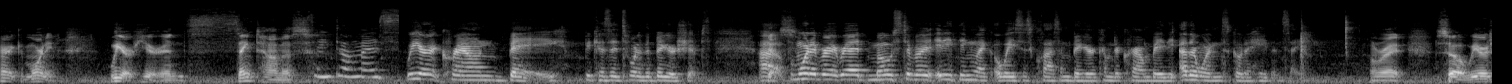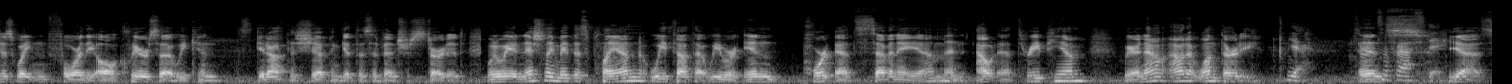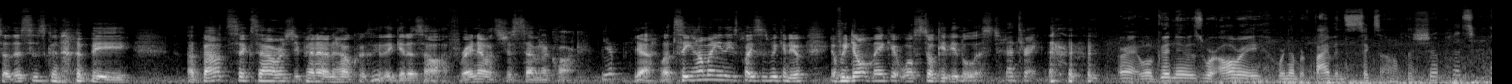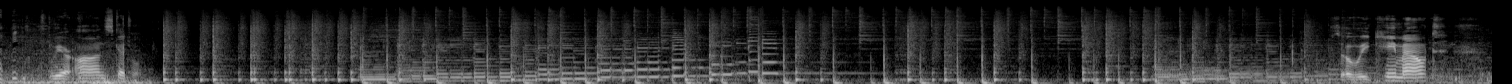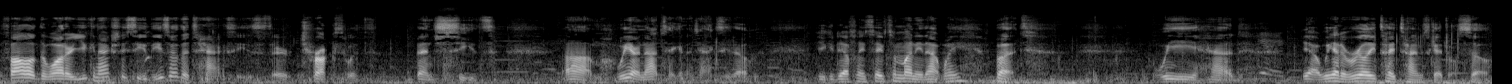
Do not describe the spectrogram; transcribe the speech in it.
All right, good morning. We are here in St. Thomas. St. Thomas. We are at Crown Bay because it's one of the bigger ships. Uh, Yes. From whatever I read, most of it, anything like Oasis class and bigger come to Crown Bay. The other ones go to Havensight. All right, so we are just waiting for the all clear so that we can get off the ship and get this adventure started. When we initially made this plan, we thought that we were in port at 7 a.m. and out at 3 p.m. We are now out at 1.30. Yeah. So it's a fast day. Yeah, so this is gonna be about six hours depending on how quickly they get us off. Right now it's just seven o'clock. Yep. Yeah, let's see how many of these places we can do. If we don't make it, we'll still give you the list. That's right. All right, well, good news. We're already, we're number five and six off the ship. That's right. We are on schedule. So we came out, followed the water. You can actually see these are the taxis. They're trucks with bench seats. Um, we are not taking a taxi though. You could definitely save some money that way, but we had, yeah, we had a really tight time schedule. So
